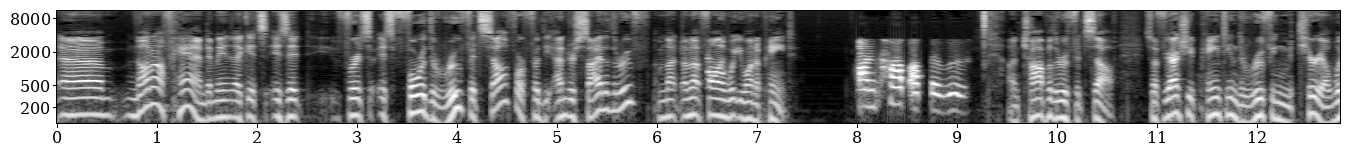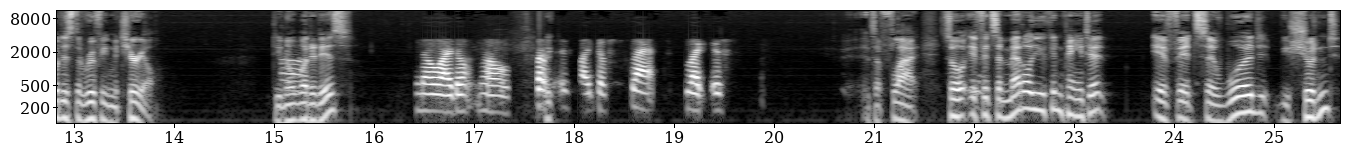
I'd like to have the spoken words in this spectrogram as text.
Um, not offhand. I mean, like it's is it for it's, it's for the roof itself or for the underside of the roof? I'm not I'm not following what you want to paint. On top of the roof. On top of the roof itself. So if you're actually painting the roofing material, what is the roofing material? Do you know uh, what it is? No, I don't know. But it, it's like a flat, like it's. It's a flat. So if it's a metal, you can paint it. If it's a wood, you shouldn't.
